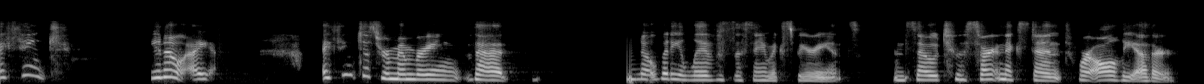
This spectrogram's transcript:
I think you know, I I think just remembering that nobody lives the same experience. And so to a certain extent, we're all the other.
